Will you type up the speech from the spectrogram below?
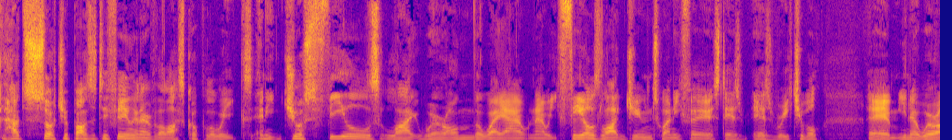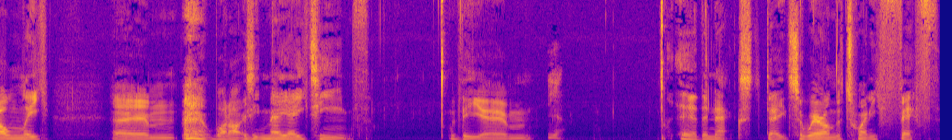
had such a positive feeling over the last couple of weeks, and it just feels like we're on the way out now. It feels like June 21st is, is reachable. Um, you know, we're only. Um, what are, is it May 18th? The. Um, Yeah. Uh, the next date. So we're on the 25th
